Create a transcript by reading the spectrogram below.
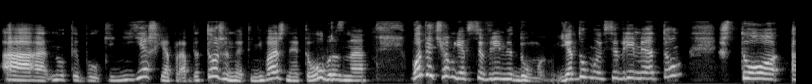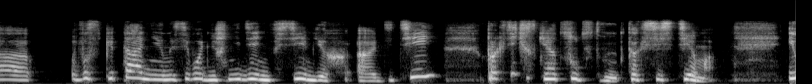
А, ну, ты булки не ешь, я, правда, тоже, но это не важно, это образно. Вот о чем я все время думаю. Я думаю все время о том, что а, воспитание на сегодняшний день в семьях а, детей практически отсутствует как система. И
